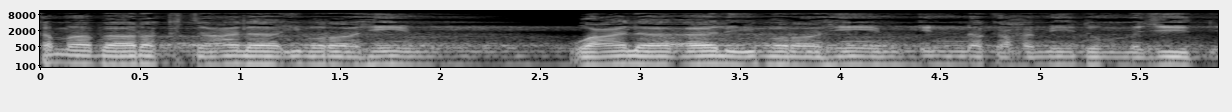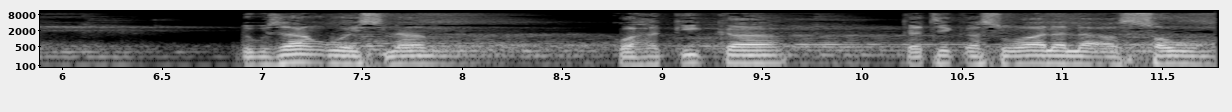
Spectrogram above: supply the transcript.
كما باركت على إبراهيم وعلى آل إبراهيم إنك حميد مجيد. دقزان وإسلام وحقيقة كتك سوال لا الصوم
